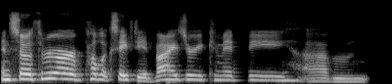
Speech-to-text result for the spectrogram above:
And so, through our public safety advisory committee, um,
